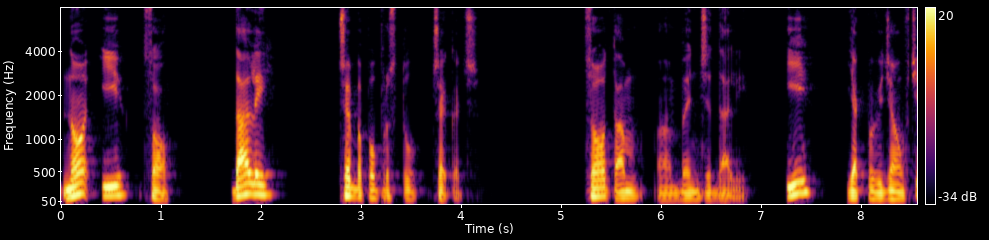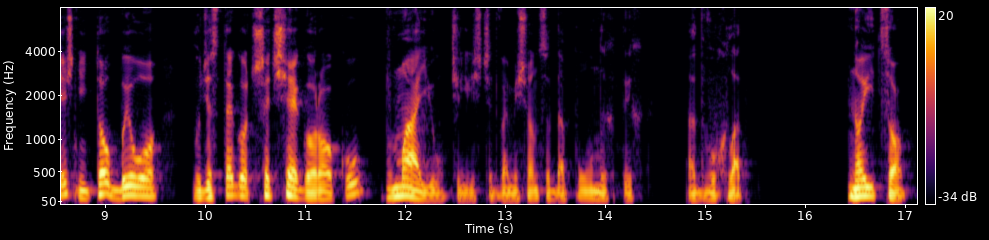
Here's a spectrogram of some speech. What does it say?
No i co? Dalej trzeba po prostu czekać, co tam będzie dalej. I jak powiedziałem wcześniej, to było 23 roku w maju, czyli jeszcze dwa miesiące do pełnych tych e, dwóch lat. No i co?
